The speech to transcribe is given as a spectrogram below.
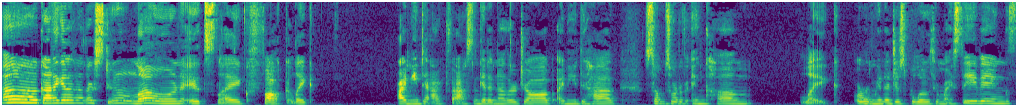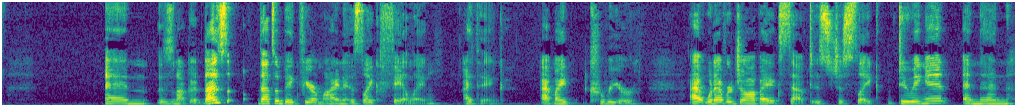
oh, gotta get another student loan. It's like fuck, like I need to act fast and get another job. I need to have some sort of income like or I'm gonna just blow through my savings and this is not good. That's that's a big fear of mine is like failing, I think, at my career. At whatever job I accept is just like doing it and then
